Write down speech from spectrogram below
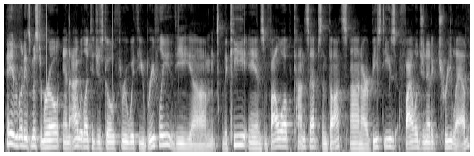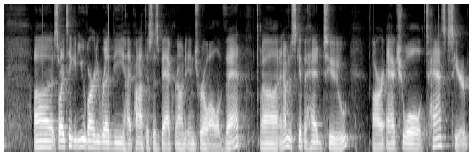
Hey everybody, it's Mr. Moreau, and I would like to just go through with you briefly the, um, the key and some follow-up concepts and thoughts on our Beasties phylogenetic tree lab. Uh, so I take it you've already read the hypothesis, background, intro, all of that, uh, and I'm going to skip ahead to our actual tasks here.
